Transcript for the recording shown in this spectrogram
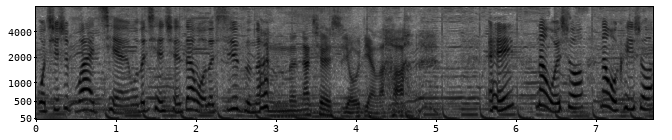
我其实不爱钱，我的钱全在我的妻子那儿。那那确实有点了哈。哎，那我说，那我可以说，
